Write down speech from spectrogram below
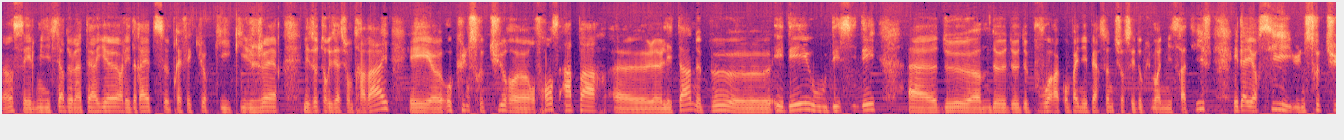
Hein, c'est le ministère de l'Intérieur, les DRETS, préfecture qui, qui gèrent les autorisations de travail et euh, aucune structure euh, en France, à part l'État, ne peut aider ou décider de, pouvoir accompagner personnes sur ces documents administratifs. Et d'ailleurs, si une structure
